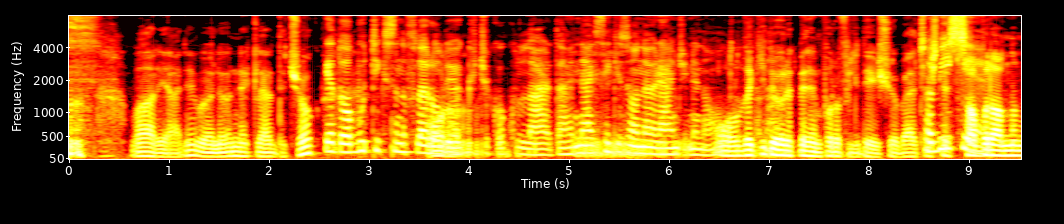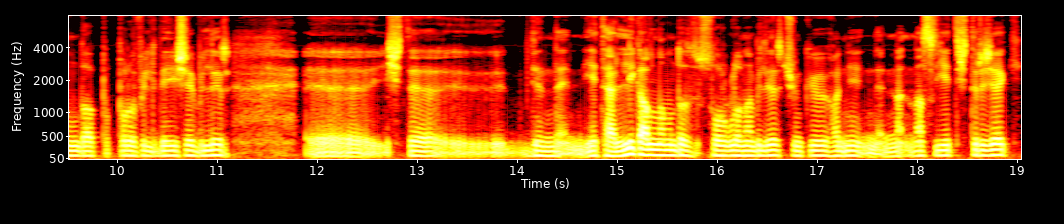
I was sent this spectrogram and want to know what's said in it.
Evet. var yani böyle örnekler de çok. Ya da o butik sınıflar oluyor Or küçük okullarda. Hani 8-10 öğrencinin olduğu. Oradaki falan. de öğretmenin profili değişiyor belki. Tabii işte ki. sabır anlamında profili değişebilir. Ee, işte yeterlilik anlamında sorgulanabilir. Çünkü hani nasıl yetiştirecek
